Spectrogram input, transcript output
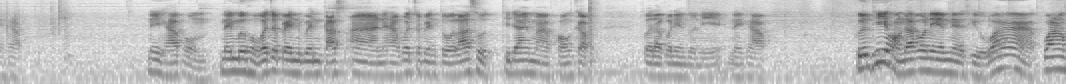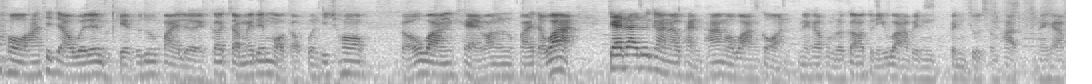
นะครับ นี่ครับผม ในมือผมก็จะเป็น Ventus R นะครับ ก็จะเป็นตัวล่าสุดที่ได้มาพร้อมกับตัวดาก o เนมตัวนี้นะครับ พื้นที่ของดาก o เนมเนี่ยถือว่ากว้างพอฮะที่จะเอาไว้เล่นเหมือนเกมทั่วไปเลย ก็จะไม่ได้เหมาะกับคนที่ชอบแบบว่าวางแขนวางลงไป แต่ว่าแก้ได้ด้วยการเอาแผ่นผ้ามาวางก่อนนะครับ ผมแล้วก็เอาตัวนี้วางเป็นเป็นจุดสัมผัสนะครับ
